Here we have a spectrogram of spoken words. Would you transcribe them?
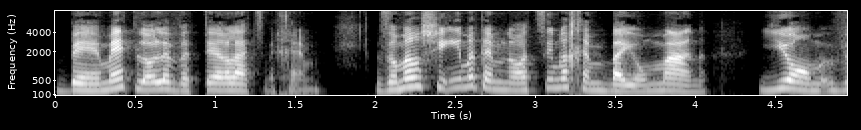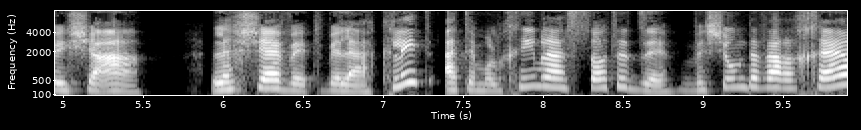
באמת לא לוותר לעצמכם. זה אומר שאם אתם נועצים לכם ביומן יום ושעה לשבת ולהקליט, אתם הולכים לעשות את זה, ושום דבר אחר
